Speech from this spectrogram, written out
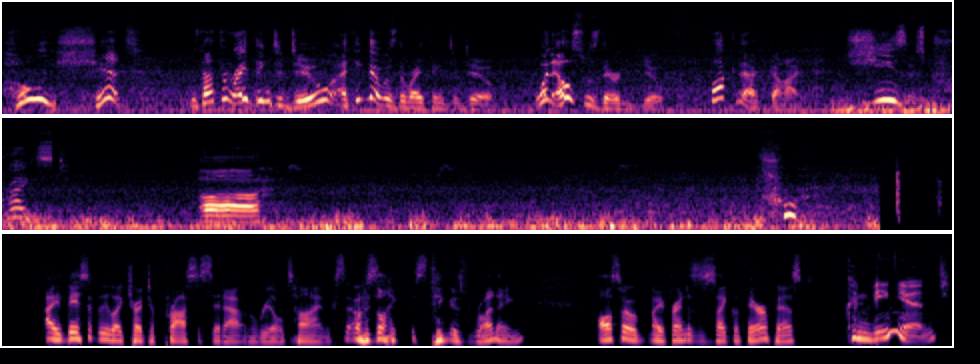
Holy shit. Was that the right thing to do? I think that was the right thing to do. What else was there to do? Fuck that guy. Jesus Christ. Uh. Whew. I basically like tried to process it out in real time because I was like, this thing is running. Also, my friend is a psychotherapist. Convenient.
